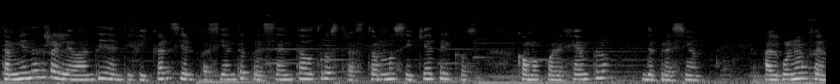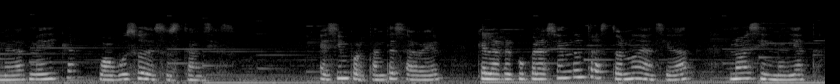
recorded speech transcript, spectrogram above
También es relevante identificar si el paciente presenta otros trastornos psiquiátricos, como por ejemplo depresión, alguna enfermedad médica o abuso de sustancias. Es importante saber que la recuperación de un trastorno de ansiedad no es inmediata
